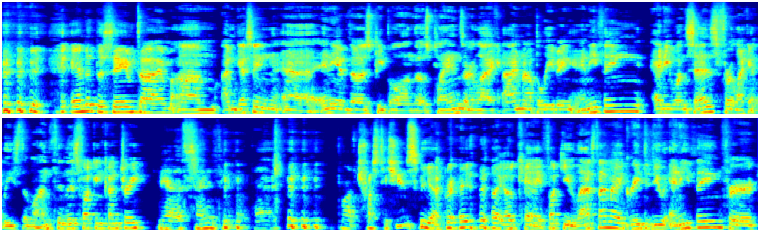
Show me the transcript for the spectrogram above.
and at the same time, um, I'm guessing uh, any of those people on those planes are like, I'm not believing anything anyone says for like at least a month in this fucking country. Yeah, that's I didn't think about that. A lot of trust issues. yeah, right. like, okay, fuck you. Last time I agreed to do anything for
